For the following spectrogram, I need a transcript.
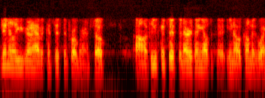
generally you're going to have a consistent program. So, uh, if he's consistent, everything else you know will come his way.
